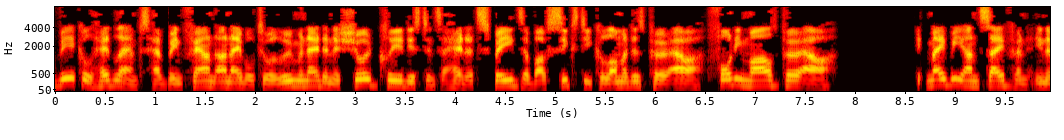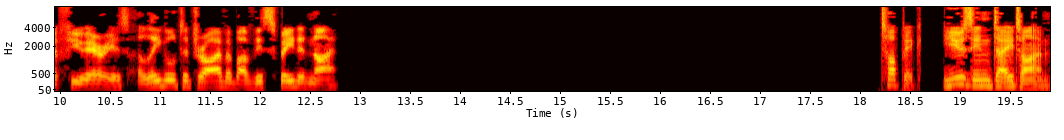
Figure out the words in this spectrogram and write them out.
Vehicle headlamps have been found unable to illuminate an assured clear distance ahead at speeds above 60 km per hour, 40 miles per hour. It may be unsafe and, in a few areas, illegal to drive above this speed at night. Topic. Use in daytime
